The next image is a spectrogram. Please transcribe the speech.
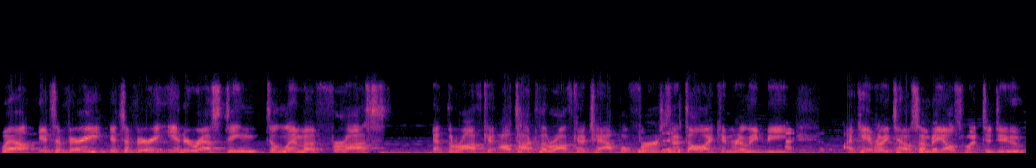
well it's a very it's a very interesting dilemma for us at the Rothko. I'll talk to the Rothko Chapel first. That's all I can really be. I can't really tell somebody else what to do.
